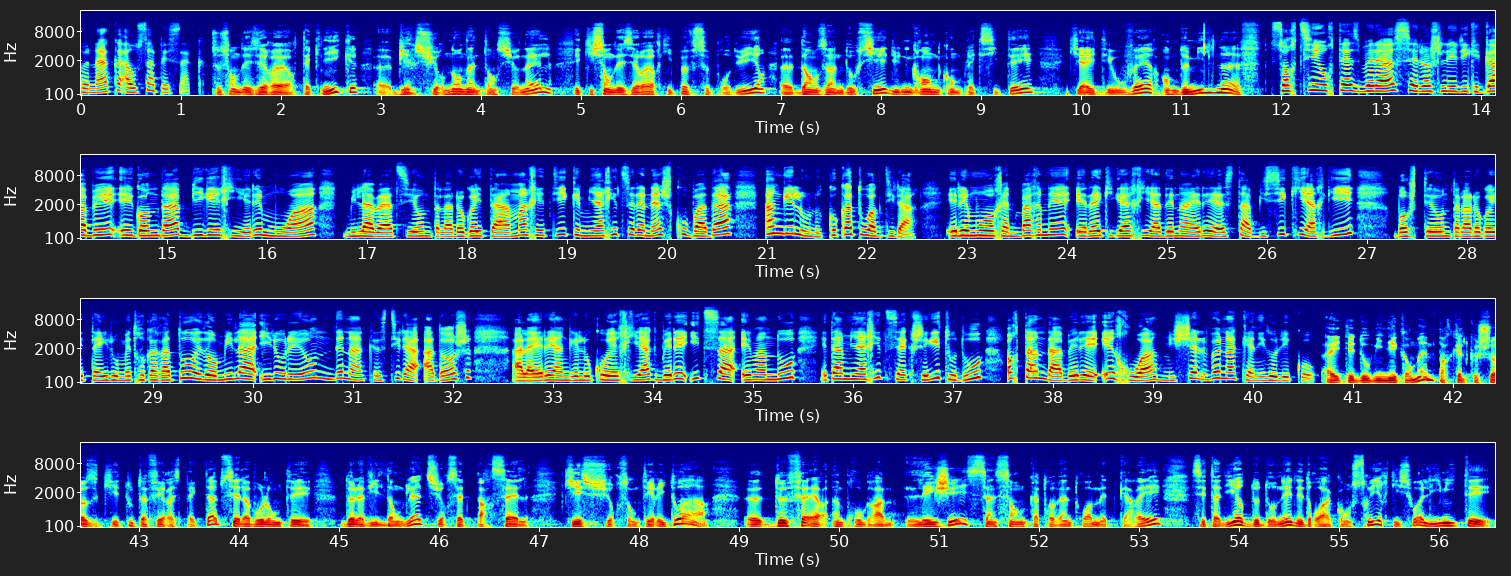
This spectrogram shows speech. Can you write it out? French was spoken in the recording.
auzapezak. Ce sont des erreurs techniques, euh, bien sûr non intentionnelles, et qui sont des erreurs qui peuvent se produire euh, dans un dossier d'une grande complexité qui a été ouvert en 2009. Sortzi urtez beraz, eroslerik gabe egonda bigerri ere mua, mila behatzion talarogoita amaretik miagitzeren esku bada angelun kokatuak dira. Ere muoren barne, eraikigarria dena ere ez da biziki argi, bosteun talarogoita iru metrokagatu edo mila irureun denak ez dira ados, ala ere angeluko egiak bere hitza eman du eta miagitzek segitu du, hortan da bere egua Michel Benaken iduriko. A été dominé quand même par quelque chose qui est tout à fait respectable, c'est la volonté de la ville d'Anglette sur cette parcelle qui est sur son territoire, euh, de faire un programme léger, 583 mètres carrés, c'est-à-dire de donner des droits à construire qui soient limités.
